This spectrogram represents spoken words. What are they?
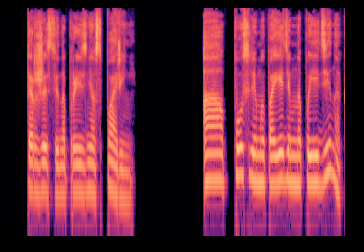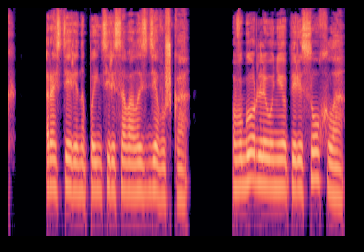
— торжественно произнес парень. «А после мы поедем на поединок?» — растерянно поинтересовалась девушка. В горле у нее пересохло,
